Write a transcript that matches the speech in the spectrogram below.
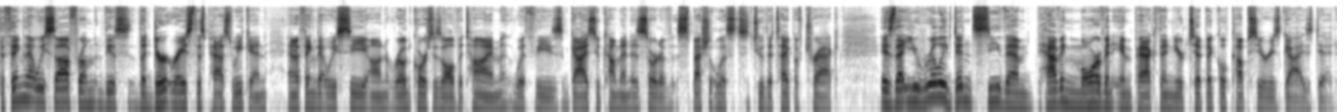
the thing that we saw from this the dirt race this past weekend and a thing that we see on road courses all the time with these guys who come in as sort of specialists to the type of track is that you really didn't see them having more of an impact than your typical cup series guys did.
